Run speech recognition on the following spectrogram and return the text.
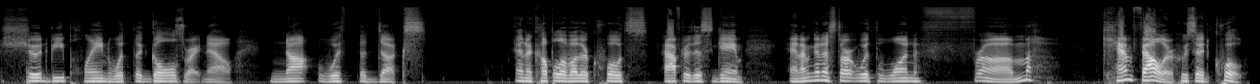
should be playing with the Gulls right now, not with the Ducks. And a couple of other quotes after this game. And I'm going to start with one from Cam Fowler, who said, quote,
